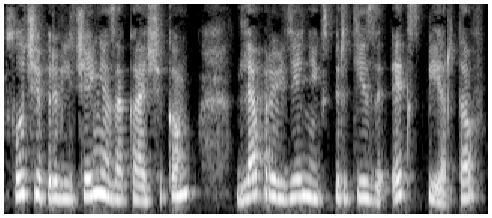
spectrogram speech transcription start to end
В случае привлечения заказчиком для проведения экспертизы экспертов,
